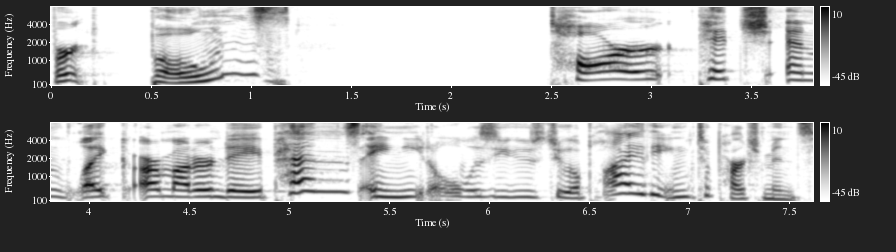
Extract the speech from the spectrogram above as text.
burnt bones, tar, pitch, and like our modern day pens, a needle was used to apply the ink to parchments.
